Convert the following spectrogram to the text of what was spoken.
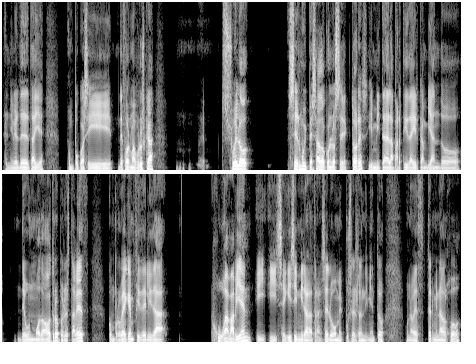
el nivel de detalle, un poco así de forma brusca. Suelo ser muy pesado con los selectores y en mitad de la partida ir cambiando de un modo a otro, pero esta vez comprobé que en fidelidad jugaba bien y, seguí sin mirar atrás. ¿eh? Luego me puse el rendimiento una vez terminado el juego.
